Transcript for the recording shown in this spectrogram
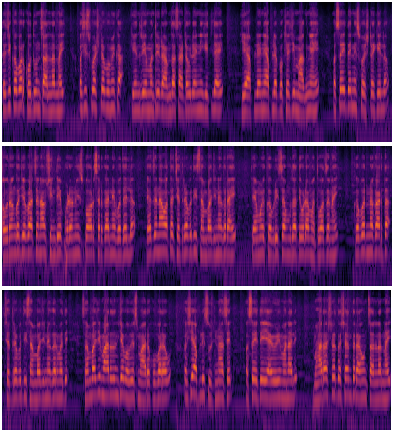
त्याची कबर खोदून चालणार नाही अशी स्पष्ट भूमिका केंद्रीय मंत्री रामदास आठवले यांनी घेतली आहे. ही आपल्या आणि आपल्या पक्षाची मागणी आहे असंही त्यांनी स्पष्ट केलं. औरंगजेबाचं नाव शिंदे फडणवीस पवार सरकारने बदललं. त्याचं नाव आता छत्रपती संभाजीनगर आहे. त्यामुळे कबरीचा मुद्दा तेवढा महत्त्वाचा नाही. कबर न काढता छत्रपती संभाजीनगरमध्ये संभाजी महाराजांचे भव्य स्मारक उभारावं अशी आपली सूचना असेल असंही ते यावेळी म्हणाले. महाराष्ट्रात अशांत राहून चालणार नाही.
